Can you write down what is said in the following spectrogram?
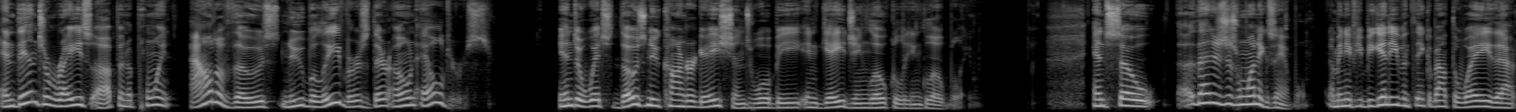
and then to raise up and appoint out of those new believers their own elders, into which those new congregations will be engaging locally and globally. And so uh, that is just one example. I mean, if you begin to even think about the way that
